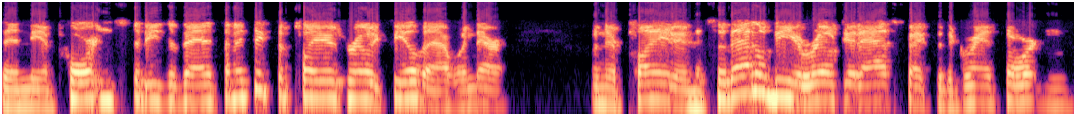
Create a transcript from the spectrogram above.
and the importance to these events, and I think the players really feel that when they're when they're playing in it. So that'll be a real good aspect of the Grant Thornton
